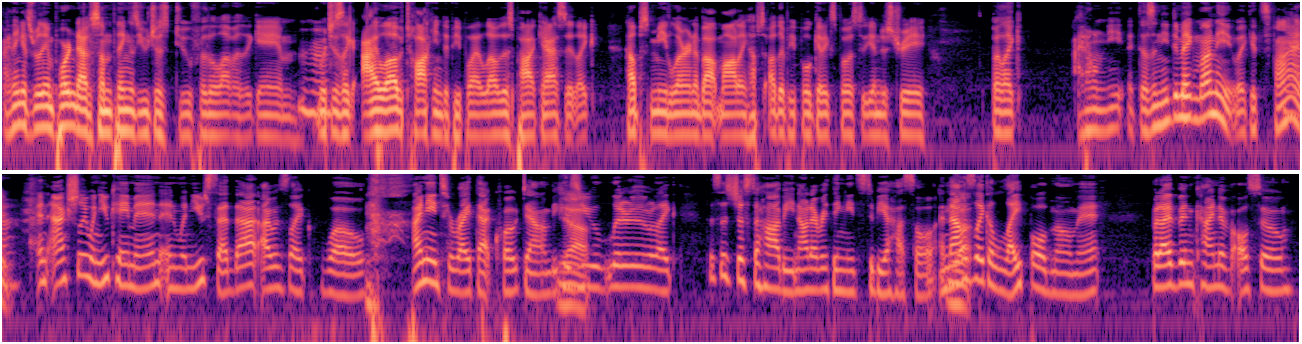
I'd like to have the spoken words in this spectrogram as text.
I think it's really important to have some things you just do for the love of the game, Mm-hmm. which is like I love talking to people. I love this podcast. It like helps me learn about modeling, helps other people get exposed to the industry. But like I don't need it doesn't need to make money. Like it's fine. Yeah. And actually, when you came in and when you said that, I was like, whoa, I need to write that quote down because Yeah. you literally were like, this is just a hobby. Not everything needs to be a hustle. And that Yeah. was like a light bulb moment. But I've been kind of also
